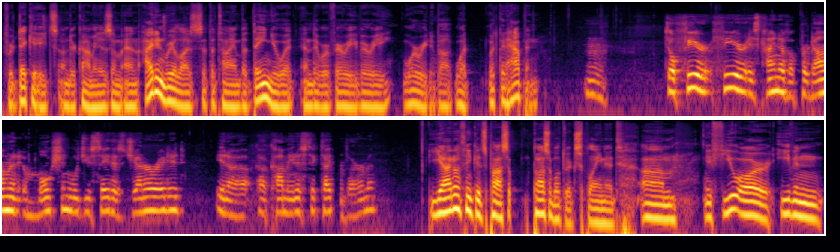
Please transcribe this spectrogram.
for decades under communism. And I didn't realize this at the time, but they knew it, and they were very, very worried about what, what could happen. Mm. So fear, fear is kind of a predominant emotion. Would you say that's generated in a, a communistic type environment? Yeah, I don't think it's possible possible to explain it. Um, if you are even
